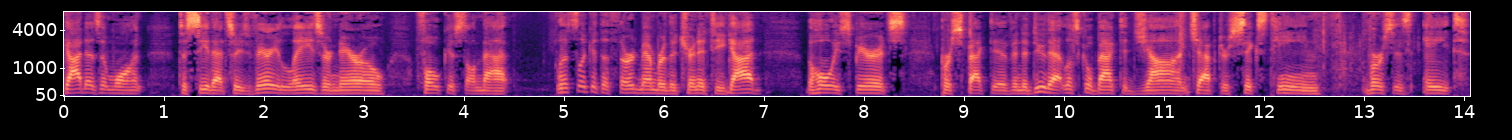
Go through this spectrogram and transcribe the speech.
God doesn't want to see that, so he's very laser narrow focused on that. Let's look at the third member of the Trinity, God, the Holy Spirit's perspective. And to do that, let's go back to John chapter 16, verses 8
